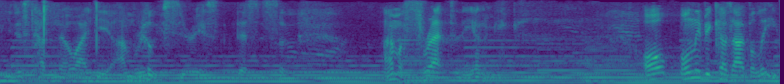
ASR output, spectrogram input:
You just have no idea. I'm really serious. that This is so, I'm a threat to the enemy. All only because I believe.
